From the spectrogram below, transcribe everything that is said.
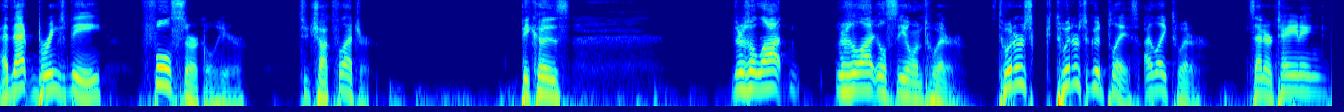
And that brings me full circle here to Chuck Fletcher. Because there's a lot there's a lot you'll see on Twitter. Twitter's Twitter's a good place. I like Twitter. It's entertaining.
